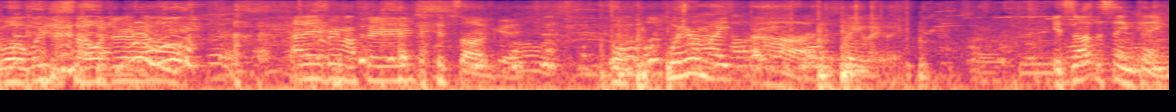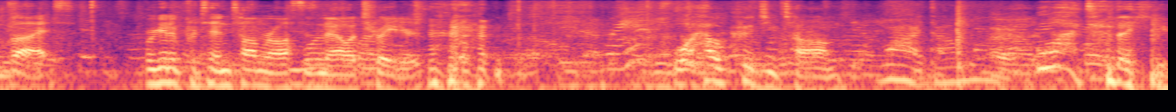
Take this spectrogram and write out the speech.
Well, we soldier. I didn't bring my fairies. It's all good. Where am I? Ah, wait, wait, wait. It's not the same thing, but we're gonna pretend Tom Ross is now a traitor. well, how could you, Tom? Why, Tom? Why? What? Thank you.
